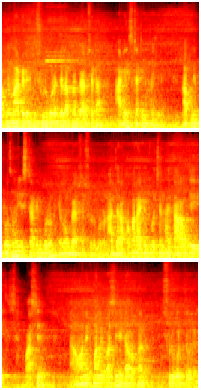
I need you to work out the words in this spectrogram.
আপনি মার্কেটে যদি শুরু করেন, তাহলে আপনার ব্যবসাটা আগে স্টার্টিং হয়ে যাবে। আপনি প্রথমেই স্টার্টিং করুন এবং ব্যবসা শুরু করুন। আর যারা হকার আইটেম করছেন ভাই, তারাও এই পাশে অনেক মালের পাশে এটাও আপনার শুরু করতে পারেন।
